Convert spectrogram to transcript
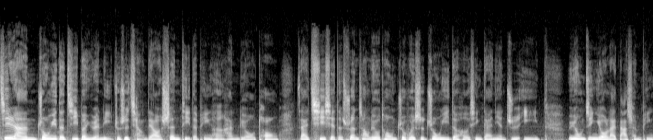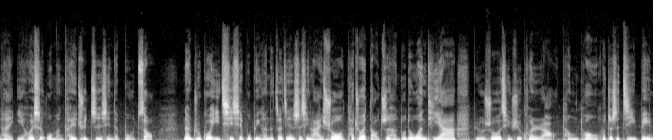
既然中医的基本原理就是强调身体的平衡和流通，在气血的顺畅流通就会是中医的核心概念之一。运用精油来达成平衡，也会是我们可以去执行的步骤。那如果以气血不平衡的这件事情来说，它就会导致很多的问题啊，比如说情绪困扰、疼痛或者是疾病。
